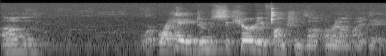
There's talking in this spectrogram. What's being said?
um, or, or hey, do security functions on, around my data.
